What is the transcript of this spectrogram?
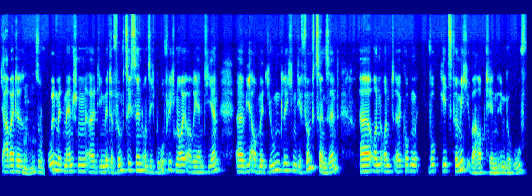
Ich arbeite mhm. sowohl mit Menschen, äh, die Mitte 50 sind und sich beruflich neu orientieren, äh, wie auch mit Jugendlichen, die 15 sind äh, und, und gucken, wo geht es für mich überhaupt hin im Beruf.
